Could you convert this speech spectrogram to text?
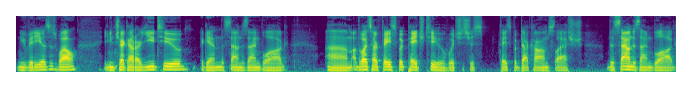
new videos as well. You can check out our YouTube, again, the Sound Design blog. Um, otherwise, our Facebook page too, which is just facebook.com slash the Sound Design blog.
